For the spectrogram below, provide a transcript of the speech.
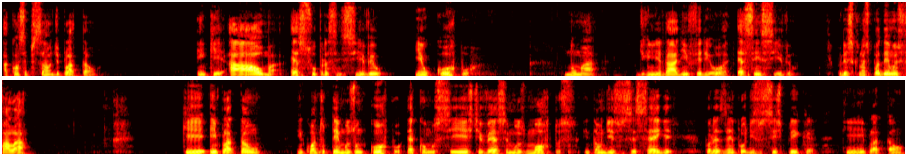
a concepção de Platão em que a alma é suprassensível e o corpo, numa dignidade inferior, é sensível. Por isso que nós podemos falar que em Platão, enquanto temos um corpo, é como se estivéssemos mortos. Então disso se segue, por exemplo, ou disso se explica que em Platão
